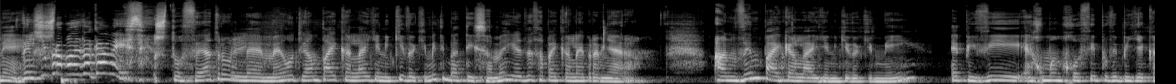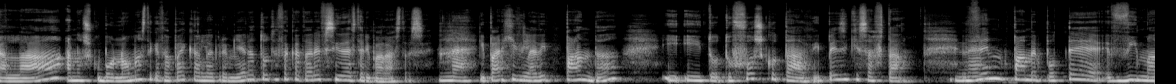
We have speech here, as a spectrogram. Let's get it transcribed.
ναι. Τελική πρόβα δεν τα κάνεις. Στο θέατρο λέμε ότι αν πάει καλά η γενική δοκιμή την πατήσαμε γιατί δεν θα πάει καλά η πρεμιέρα. Αν δεν πάει καλά η γενική δοκιμή, επειδή έχουμε αγχωθεί που δεν πήγε καλά, ανασκουμπονόμαστε και θα πάει καλά η πρεμιέρα, τότε θα καταρρεύσει η δεύτερη παράσταση. Ναι. Υπάρχει δηλαδή πάντα η, η, το, το φως σκοτάδι, παίζει και σε αυτά. Ναι. Δεν πάμε ποτέ βήμα,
